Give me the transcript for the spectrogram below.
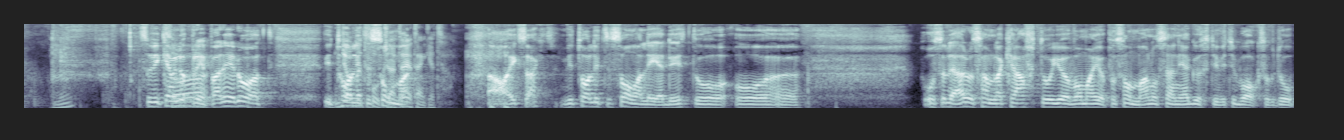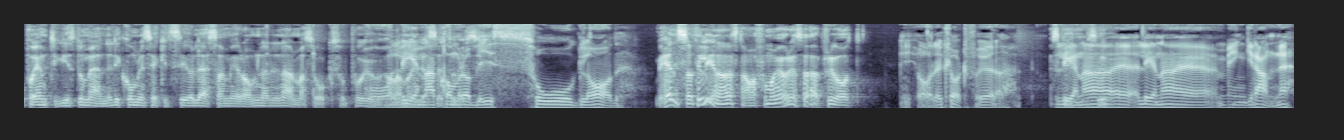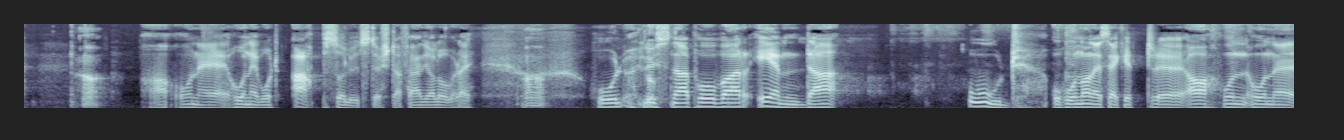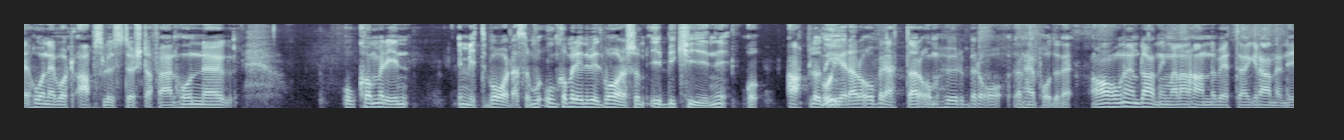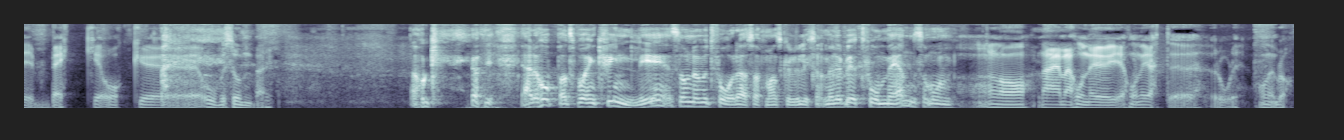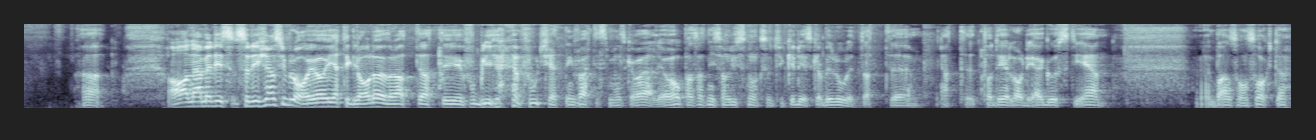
Så vi kan väl Så- upprepa det då att vi tar Jobbet lite sommar... helt enkelt. Ja, exakt. Vi tar lite sommarledigt och, och, eh, och sådär och samlar kraft och gör vad man gör på sommaren och sen i augusti är vi tillbaka och då på MTGs domäner. Det kommer ni säkert se och läsa mer om när det närmar sig också. På möjliga Lena kommer att bli så glad. Vi hälsar till Lena nästan, får man göra det så här privat? Ja, det är klart du får göra. Lena, är, Lena är min granne. Ja. Ja, hon, är, hon är vårt absolut största fan, jag lovar dig. Ja. Hon lyssnar på varenda ord. Och hon är säkert, eh, ja, hon, hon, är, hon är vårt absolut största fan. Hon, eh, hon kommer in i mitt vardagsrum, hon kommer in i mitt vardagsrum i bikini och applåderar och berättar om hur bra den här podden är. Ja, hon är en blandning mellan han och vet jag, grannen i Bäck och eh, Ove Sundberg. Okej. Jag hade hoppats på en kvinnlig som nummer två där så att man skulle liksom... Men det blev två män som hon... Ja, nej men hon är, hon är jätterolig. Hon är bra. Ja, ja nej, men det, så det känns ju bra. Jag är jätteglad över att, att det får bli en fortsättning faktiskt om jag ska vara ärlig. Jag hoppas att ni som lyssnar också tycker det ska bli roligt att, eh, att ta del av det i augusti igen. Eh, Bara en sån sak där.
